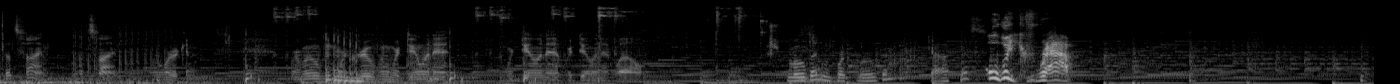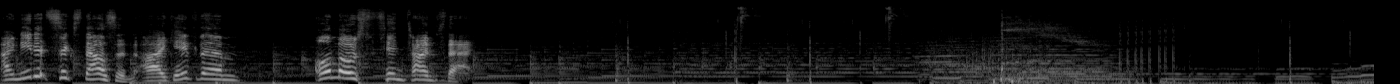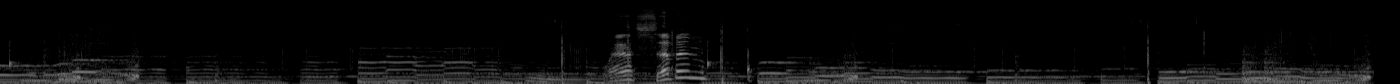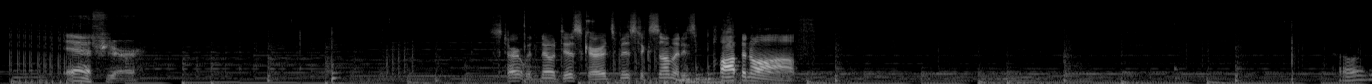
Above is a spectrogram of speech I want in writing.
That's fine. That's fine. We're working. We're moving, we're grooving, we're doing it. We're doing it, we're doing it well. Moving, we're moving. Got this. Holy crap! I needed 6,000. I gave them almost 10 times that. Discards. Mystic Summit is popping off. However,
